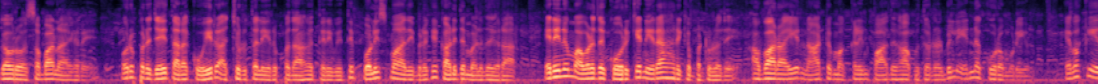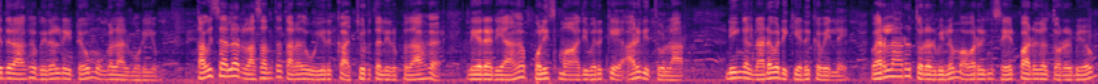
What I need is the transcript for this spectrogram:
கௌரவ சபாநாயகரே ஒரு பிரஜை தனக்கு உயிர் அச்சுறுத்தல் இருப்பதாக தெரிவித்து போலீஸ் மா அதிபருக்கு கடிதம் எழுதுகிறார். எனினும் அவரது கோரிக்கை நிராகரிக்கப்பட்டுள்ளது. அவ்வாறாயின் நாட்டு மக்களின் பாதுகாப்பு தொடர்பில் என்ன கூற முடியும்? எவக்கு எதிராக விரல் நீட்டவும் உங்களால் முடியும்? தவிசாளர் லசந்த் தனது உயிருக்கு அச்சுறுத்தல் இருப்பதாக நேரடியாக போலீஸ் மா அதிபருக்கு அறிவித்துள்ளார். நீங்கள் நடவடிக்கை எடுக்கவில்லை. வரலாறு தொடர்பிலும் அவரின் செயற்பாடுகள் தொடர்பிலும்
